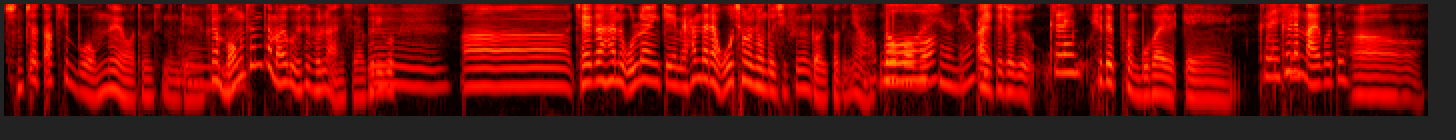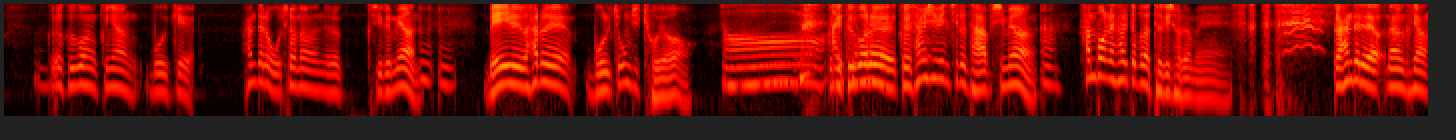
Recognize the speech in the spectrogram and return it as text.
진짜 딱히 뭐 없네요 돈 쓰는 게 음. 그냥 먹는 데 말고 요새 별로 안 써요. 그리고 음. 아 제가 하는 온라인 게임에 한 달에 5천 원 정도씩 쓰는 거 있거든요. 어, 뭐, 뭐, 뭐, 뭐? 하시는데요? 아니 그 저기 클랜 휴대폰 모바일 게임. 클래식. 클랜 말고도. 어 음. 그 그건 그냥 뭐 이렇게 한 달에 5천 원을 지르면 음, 음. 매일 하루에 뭘 조금씩 줘요. 아. 근데. 그거를 그 30인치를 다 합치면 응. 한 번에 살 때보다 되게 저렴해. 그한 달에 내가- 나는 그냥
